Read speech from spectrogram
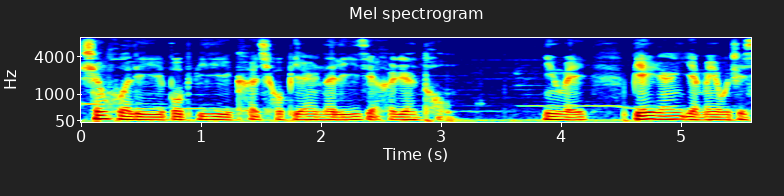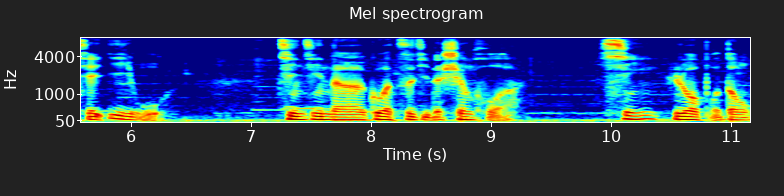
生活里不必渴求别人的理解和认同，因为别人也没有这些义务。静静的过自己的生活，心若不动，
